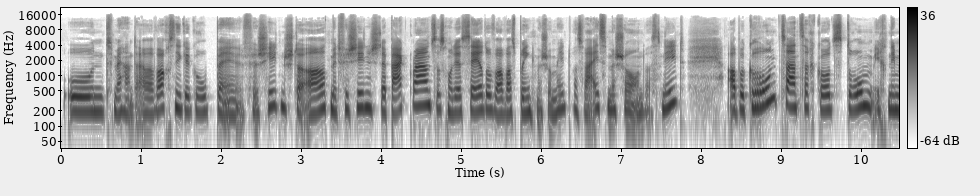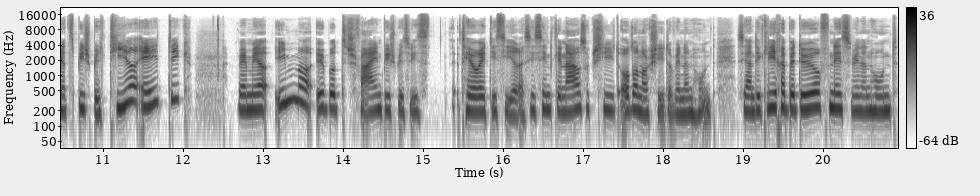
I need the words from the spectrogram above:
und wir haben auch Erwachsenengruppen verschiedenster Art, mit verschiedensten Backgrounds. Das kommt ja sehr darauf an, was bringt man schon mit, was weiß man schon und was nicht. Aber grundsätzlich geht es darum, ich nehme jetzt Beispiel Tierethik, wenn wir immer über das Schwein beispielsweise theoretisieren. Sie sind genauso gescheit oder noch gescheiter wie ein Hund. Sie haben die gleichen Bedürfnisse wie ein Hund.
